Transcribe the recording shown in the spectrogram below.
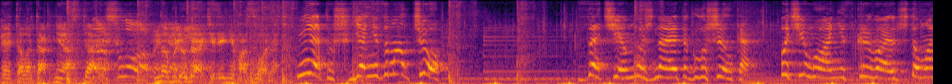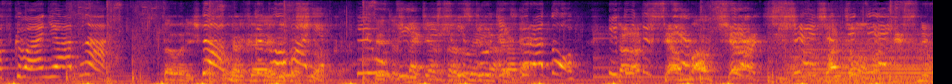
этого так не оставишь. Наконец. Наблюдатели не позволят. Нет уж, я не замолчу! Зачем нужна эта глушилка? Почему они скрывают, что Москва не одна? Товарищ Там, в котловане, люди из других городов. И Так тут их всем всех, молчать! всех, женщин, Потом детей. объясню.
